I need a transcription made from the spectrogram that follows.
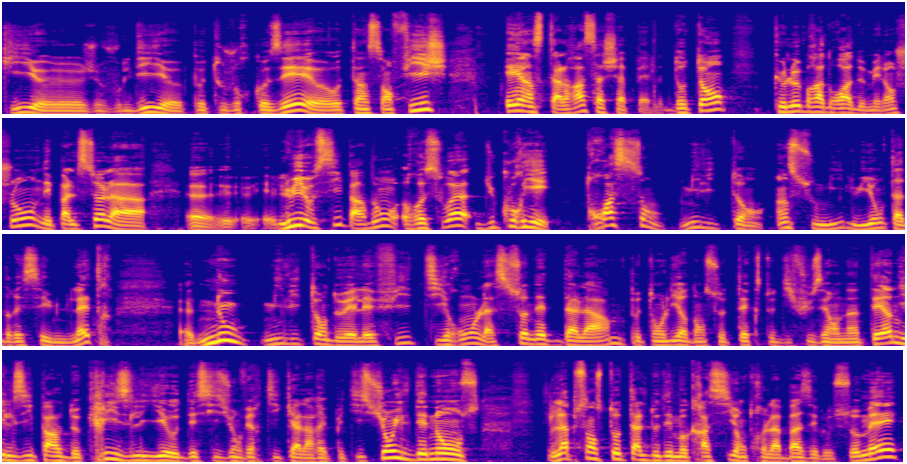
qui, euh, je vous le dis, peut toujours causer, Autain s'en fiche, et installera sa chapelle. D'autant que le bras droit de Mélenchon n'est pas le seul à... Euh, lui aussi, pardon, reçoit du courrier. 300 militants insoumis lui ont adressé une lettre. Euh, nous, militants de LFI, tirons la sonnette d'alarme, peut-on lire dans ce texte diffusé en interne. Ils y parlent de crise liée aux décisions verticales à répétition. Ils dénoncent l'absence totale de démocratie entre la base et le sommet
